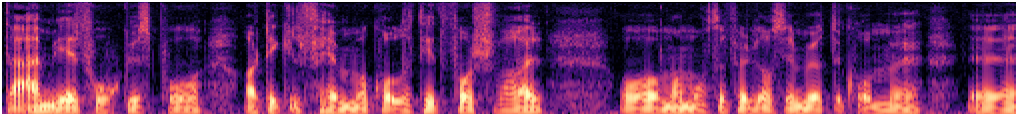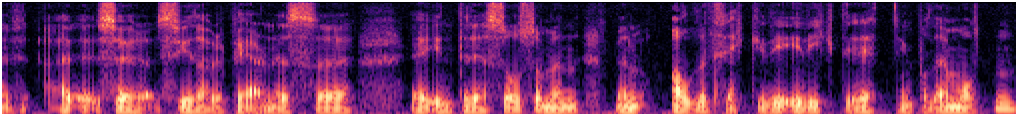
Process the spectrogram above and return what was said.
Det er mer fokus på artikkel 5 og kollektivt forsvar. Og man må selvfølgelig også imøtekomme eh, sydeuropeernes eh, interesse også. Men, men, alle trekker i, i, riktig retning på den måten.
